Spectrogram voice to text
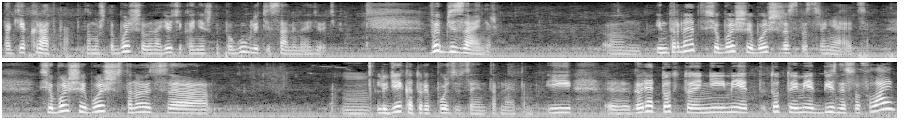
Так я кратко, потому что больше вы найдете, конечно, погуглите, сами найдете. Веб-дизайнер. Эм, интернет все больше и больше распространяется. Все больше и больше становится людей, которые пользуются интернетом. И э, говорят, тот, кто не имеет, тот, кто имеет бизнес офлайн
